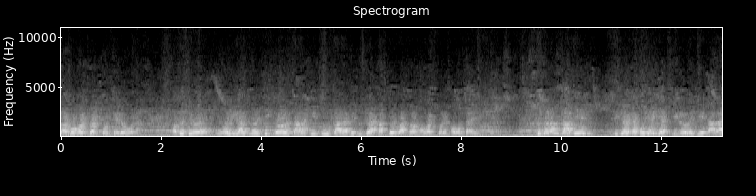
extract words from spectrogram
ধর্মঘট করতে দেবো না। অথচ ওই রাজনৈতিক দল তারা কিন্তু তার আগে দুশো একাত্তর বার ধর্মঘট করে ক্ষমতায় এসেছে সুতরাং তাদের বিষয়টা বোঝাই যাচ্ছিল যে তারা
